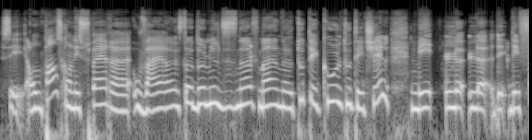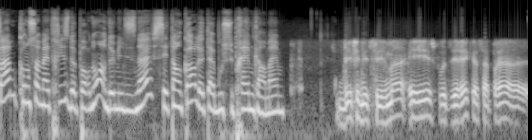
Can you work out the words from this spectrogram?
c'est, on pense qu'on est super ouvert, hein, c'est 2019, man, tout est cool, tout est chill, mais le, le des, des femmes consommatrices de porno en 2019, c'est encore le tabou suprême quand même. Définitivement. Et je vous dirais que ça prend, euh,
